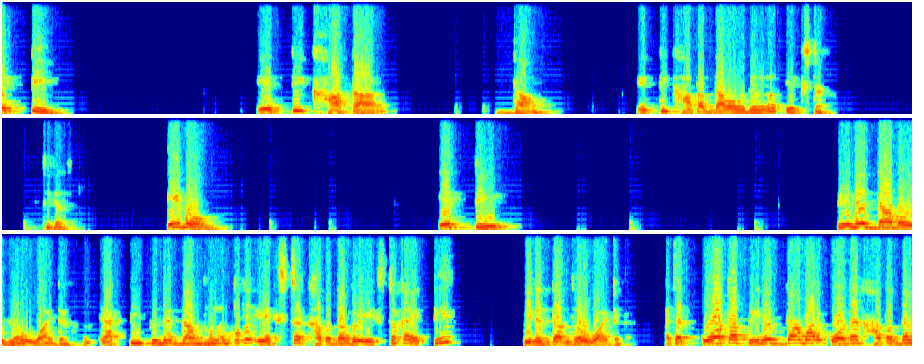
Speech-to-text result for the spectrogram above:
একটি একটি খাতার দাম। একটি খাতার দাম আমাদের ধরে নিলাম এক্স টাকা। ঠিক আছে? এবং একটি পেনের দাম আমি ধরলাম ওয়াই টাকা। একটি পেনের দাম ধরলাম কত? এক্সট্রা খাতার দাম ধরে এক্স টাকা, একটি পেনের দাম ধরো ওয়াই টাকা। আচ্ছা কটা পেনের দাম আর কটা খাতার দাম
